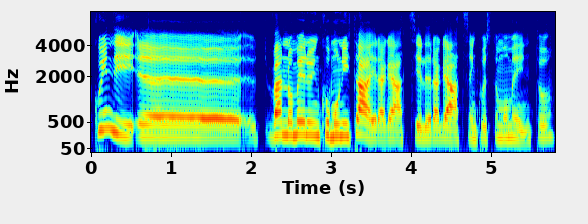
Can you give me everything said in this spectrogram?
Quindi eh, vanno meno in comunità i ragazzi e le ragazze in questo momento?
